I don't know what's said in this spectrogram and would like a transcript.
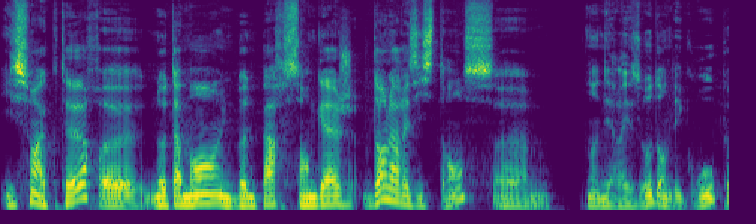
ils sont acteurs, notamment une bonne part s'engage dans la résistance, dans des réseaux, dans des groupes,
